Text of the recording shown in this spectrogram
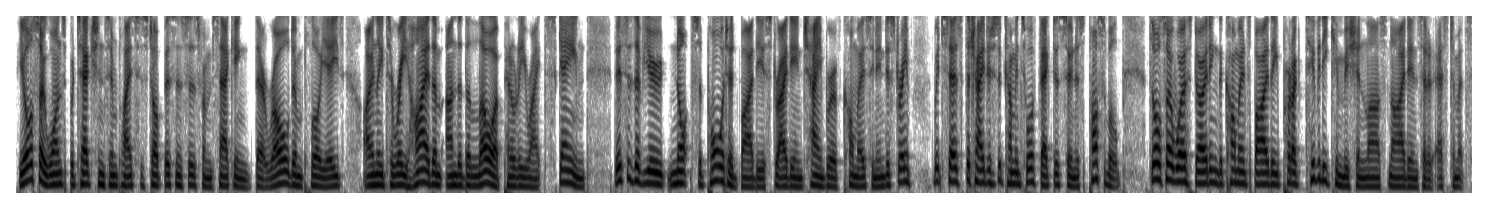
He also wants protections in place to stop businesses from sacking their old employees only to rehire them under the lower penalty rate scheme. This is a view not supported by the Australian Chamber of Commerce and Industry, which says the changes should come into effect as soon as possible. It's also worth noting the comments by the Productivity Commission last night in Senate estimates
